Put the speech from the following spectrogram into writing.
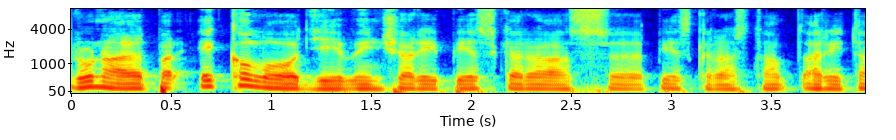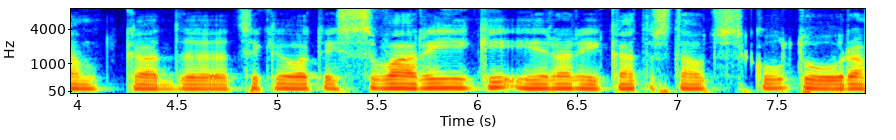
runājot par ekoloģiju, viņš arī pieskarās, pieskarās tam, arī tam, kad, cik ļoti svarīgi ir arī katras tautas kultūra,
